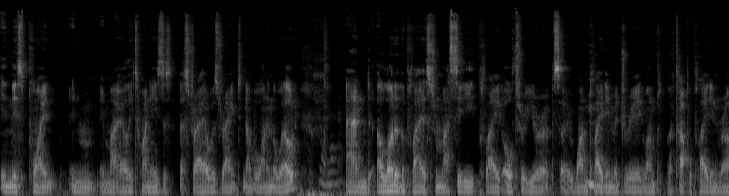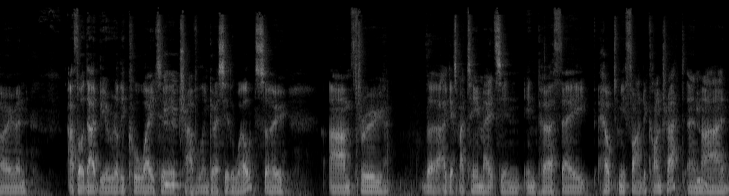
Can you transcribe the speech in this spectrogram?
in this point in in my early twenties, Australia was ranked number one in the world, and a lot of the players from my city played all through Europe. So one played mm-hmm. in Madrid, one a couple played in Rome, and I thought that'd be a really cool way to mm-hmm. travel and go see the world. So um, through the I guess my teammates in in Perth, they helped me find a contract, and mm-hmm. I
